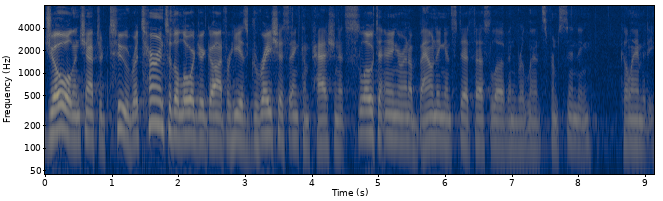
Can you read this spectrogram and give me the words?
Joel in chapter 2, Return to the Lord your God, for he is gracious and compassionate, slow to anger and abounding in steadfast love, and relents from sending calamity.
